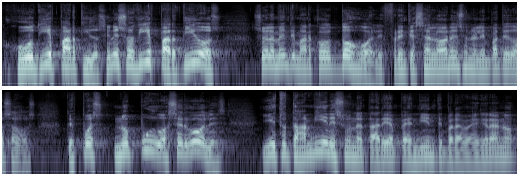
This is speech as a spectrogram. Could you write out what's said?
jugó 10 partidos. En esos 10 partidos solamente marcó dos goles frente a San Lorenzo en el empate 2 a 2. Después no pudo hacer goles. Y esto también es una tarea pendiente para Belgrano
